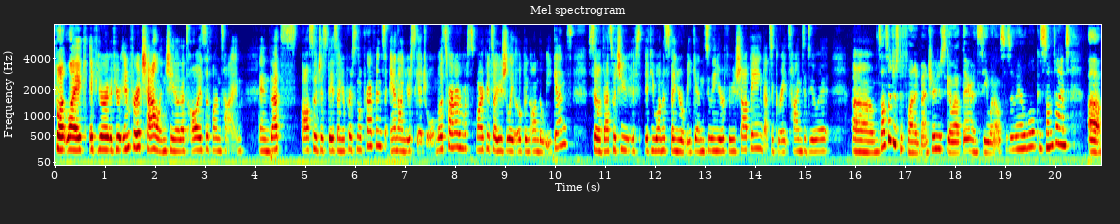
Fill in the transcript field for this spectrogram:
but like if you're if you're in for a challenge, you know, that's always a fun time. And that's also just based on your personal preference and on your schedule. Most farmers markets are usually open on the weekends. So if that's what you if if you want to spend your weekends doing your food shopping, that's a great time to do it. Um, it's also just a fun adventure. Just go out there and see what else is available. Because sometimes uh,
